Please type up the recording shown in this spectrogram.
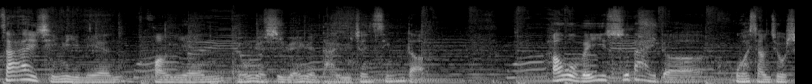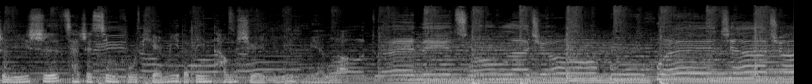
在爱情里面，谎言永远是远远大于真心的。而我唯一失败的，我想就是迷失在这幸福甜蜜的冰糖雪梨里面了对你从来就不会假装。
